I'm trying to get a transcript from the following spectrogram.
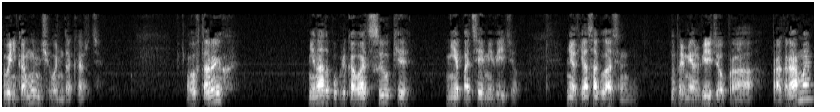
Вы никому ничего не докажете. Во-вторых, не надо публиковать ссылки не по теме видео. Нет, я согласен. Например, видео про программы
